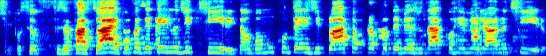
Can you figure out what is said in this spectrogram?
Tipo, se eu, se eu faço, ah, eu vou fazer treino de tiro, então vamos com tênis de placa para poder me ajudar a correr melhor no tiro.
